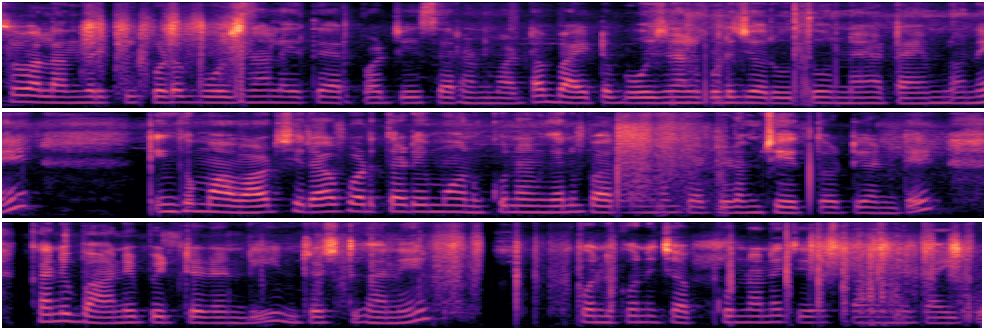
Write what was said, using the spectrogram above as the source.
సో వాళ్ళందరికీ కూడా భోజనాలు అయితే ఏర్పాటు చేశారనమాట బయట భోజనాలు కూడా జరుగుతూ ఉన్నాయి ఆ టైంలోనే ఇంకా మా వాడు చిరాకు పడతాడేమో అనుకున్నాను కానీ పరమాన్నం పెట్టడం చేతితోటి అంటే. కానీ బాగానే పెట్టాడండి ఇంట్రెస్ట్గానే కొన్ని కొన్ని చెప్పకుండానే చేస్తా అనే టైపు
